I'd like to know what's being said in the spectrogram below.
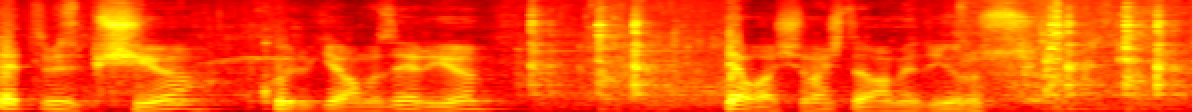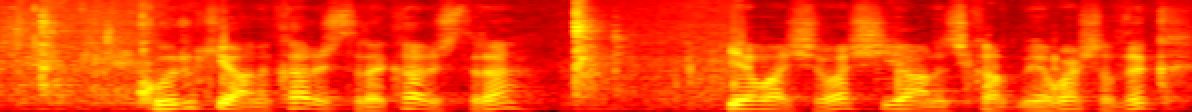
Etimiz pişiyor. Kuyruk yağımız eriyor. Yavaş yavaş devam ediyoruz. Kuyruk yağını karıştıra karıştıra yavaş yavaş yağını çıkartmaya başladık.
